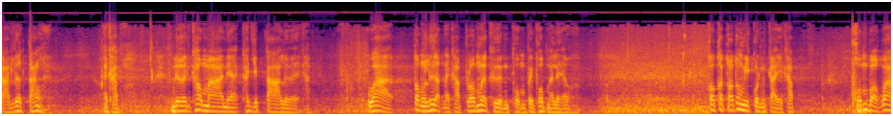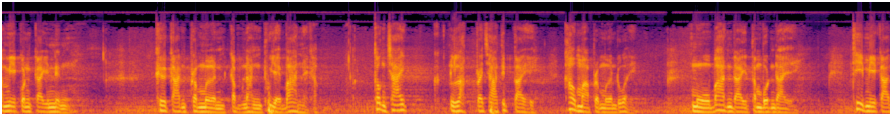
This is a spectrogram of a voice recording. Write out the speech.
การเลือกตั้งนะครับ เดินเข้ามาเนี่ยขยิบตาเลยครับ ว่าต้องเลือกนะครับ เพราะเมื่อคืนผมไปพบมาแล้วกกตต้องมีกลไกครับ ผมบอกว่ามีกลไกหนึ่ง คือการประเมินกำนันผู้ใหญ่บ้านนะครับ ต้องใช้หลักประชาธิปไตยเข้ามาประเมินด้วย หมู่บ้านใดตำบลใด ที่มีการ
